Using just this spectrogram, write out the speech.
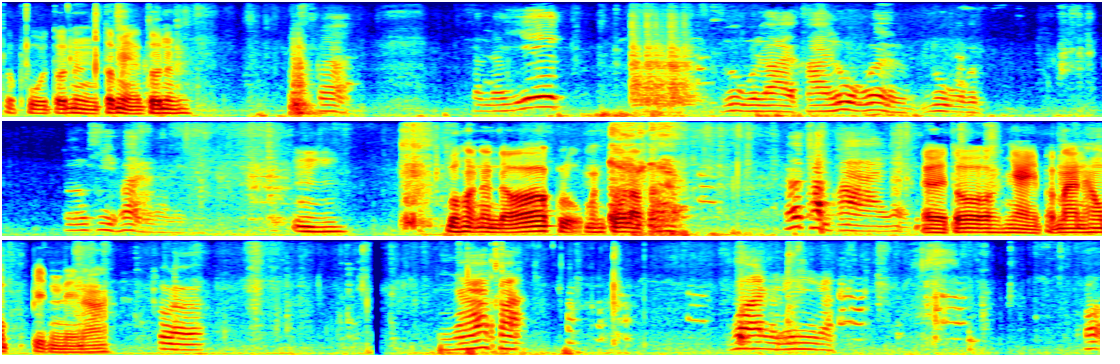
ตัว ผู้ตัวหนึ่งตัวแม่ตัวหนึ่งก็กันได้อีกลูกเวลาขายลูกเว้ยลูกมันก็ตัวสี่พันกันอืมบ่ฮอดนั่นดอกลูกมันโตแล้วปะแล้วทำขายเลยเออตัวใหญ่ประมาณเฮาปิ่นนี่นะเออนี่นะกะวันอันนี้นะเพราะ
